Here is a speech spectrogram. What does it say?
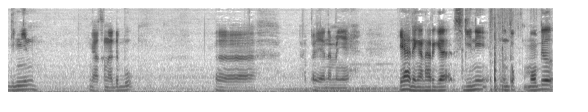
Dingin. Nggak kena debu. Uh, apa ya namanya? Ya dengan harga segini untuk mobil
